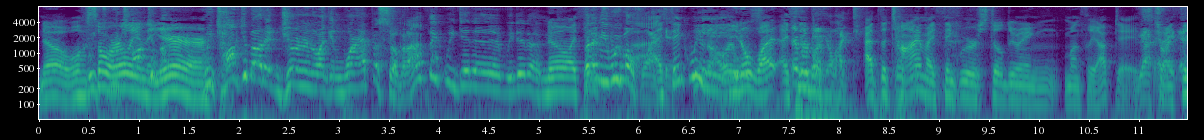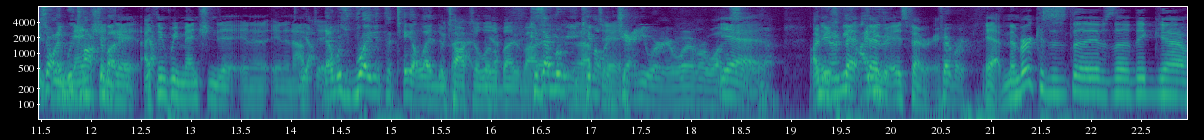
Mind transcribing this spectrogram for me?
No, well, We- so we early in the about- year. We talked about it during like in one episode, but I don't think we did a we did a no, I think. But I mean, we both liked I it. think we. You know, it was- what? I think everybody liked it. at the time, I think we were still doing monthly updates. That's and right. I think So we, we talked mentioned about it. it, I think we mentioned it in a, in an Yeah, update. that was right at the tail end of We talked that, a little yeah. bit about because that movie came out like. January or whatever it was. so, Yeah. yeah. I mean, it's, I mean, Fe- I mean, February, it's February. February. Yeah, remember because it's the it was the big uh,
